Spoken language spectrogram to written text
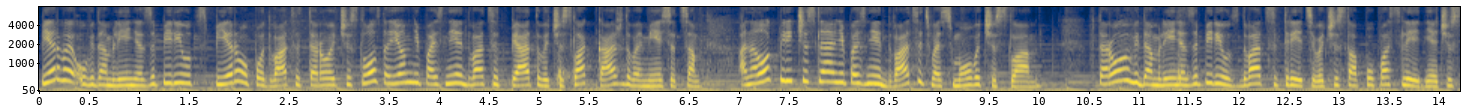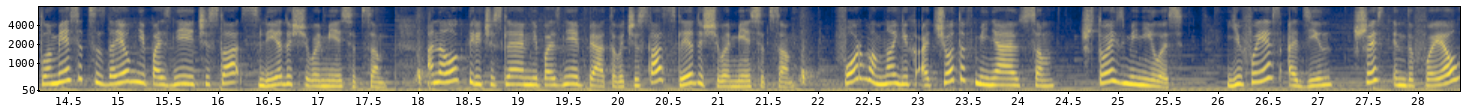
Первое уведомление за период с 1 по 22 число сдаем не позднее 25 числа каждого месяца, а налог перечисляем не позднее 28 числа. Второе уведомление за период с 23 числа по последнее число месяца сдаем не позднее числа следующего месяца, а налог перечисляем не позднее 5 числа следующего месяца. Формы многих отчетов меняются. Что изменилось? ЕФС 1, 6 НДФЛ,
